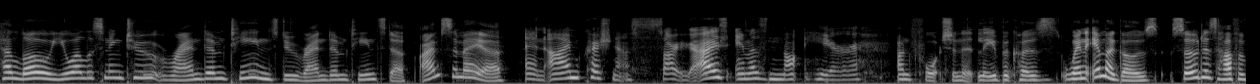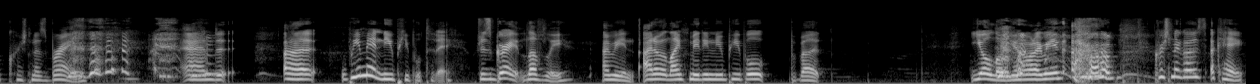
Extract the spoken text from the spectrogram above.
Hello, you are listening to Random Teens Do Random Teen Stuff. I'm Samaya. And I'm Krishna. Sorry, guys, Emma's not here. Unfortunately, because when Emma goes, so does half of Krishna's brain. and uh, we met new people today, which is great, lovely. I mean, I don't like meeting new people, but YOLO, you know what I mean? Um, Krishna goes, okay,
